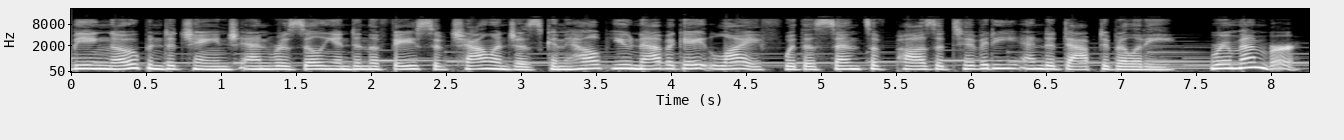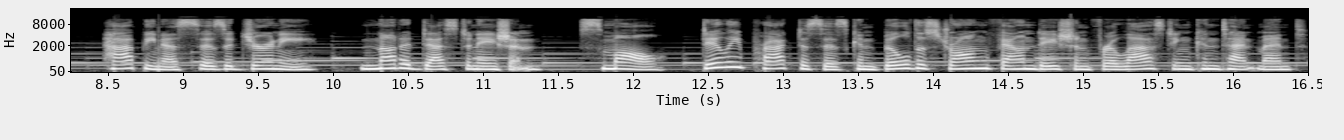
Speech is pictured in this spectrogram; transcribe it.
Being open to change and resilient in the face of challenges can help you navigate life with a sense of positivity and adaptability. Remember, happiness is a journey, not a destination. Small, daily practices can build a strong foundation for lasting contentment.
